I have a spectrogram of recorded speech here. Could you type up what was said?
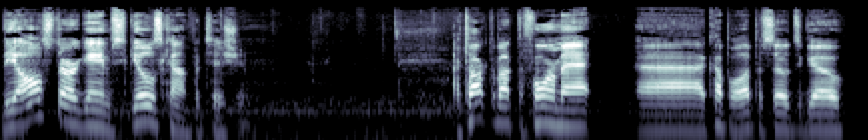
the All Star game skills competition. I talked about the format uh, a couple episodes ago.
